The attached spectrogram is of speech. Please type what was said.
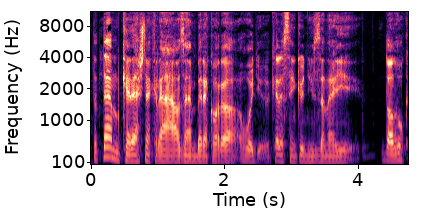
Tehát nem keresnek rá az emberek arra, hogy keresztény könnyű zenei dalok,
